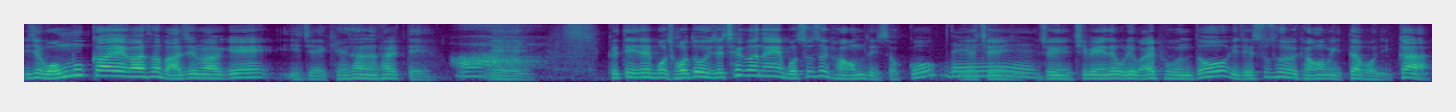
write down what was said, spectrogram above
이제 원무과에 가서 마지막에 이제 계산을 할 때, 아. 예. 그때 이제 뭐 저도 이제 최근에 뭐 수술 경험도 있었고, 네. 이제 제 저희 집에 있는 우리 와이프분도 이제 수술 경험이 있다 보니까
